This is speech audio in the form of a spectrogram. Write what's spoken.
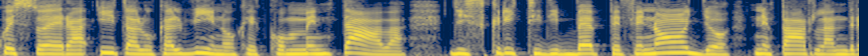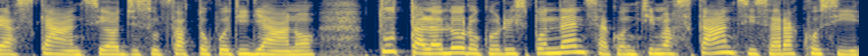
Questo era Italo Calvino che commentava gli scritti di Beppe Fenoglio, ne parla Andrea Scanzi oggi sul Fatto Quotidiano. Tutta la loro corrispondenza, continua Scanzi, sarà così.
